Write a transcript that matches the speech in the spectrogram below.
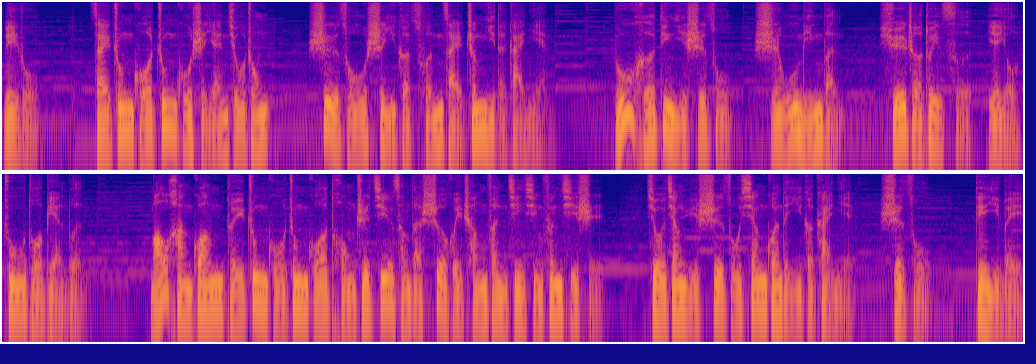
例如，在中国中古史研究中，氏族是一个存在争议的概念。如何定义氏族，史无明文，学者对此也有诸多辩论。毛汉光对中古中国统治阶层的社会成分进行分析时，就将与氏族相关的一个概念——氏族，定义为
